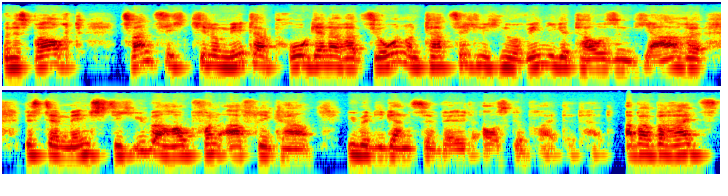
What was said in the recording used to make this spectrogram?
Und es braucht 20 Kilometer pro Generation und tatsächlich nur wenige tausend Jahre, bis der Mensch sich überhaupt von Afrika über die ganze Welt ausgebreitet hat. Aber bereits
